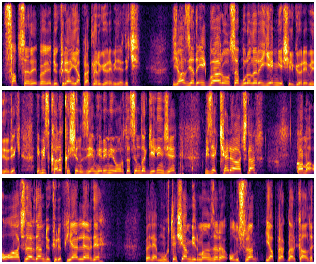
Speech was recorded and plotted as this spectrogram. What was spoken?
sapsarı böyle dökülen yaprakları görebilirdik. Yaz ya da ilkbahar olsa buraları yemyeşil görebilirdik. E biz kara kışın zemherinin ortasında gelince bize kel ağaçlar ama o ağaçlardan dökülüp yerlerde böyle muhteşem bir manzara oluşturan yapraklar kaldı.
